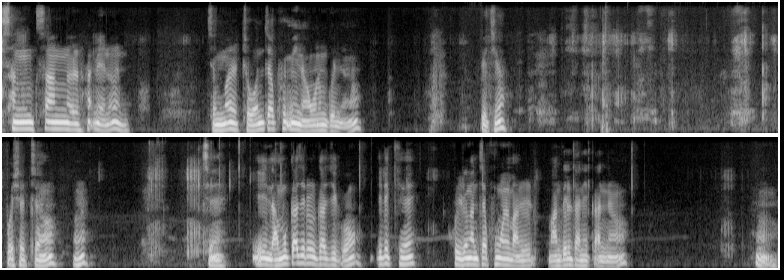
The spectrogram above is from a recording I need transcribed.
상상을 하면은 정말 좋은 작품이 나오는군요. 그죠? 보셨죠? 응? 제, 이 나뭇가지를 가지고 이렇게 훌륭한 작품을 만, 만들다니까요. 응.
